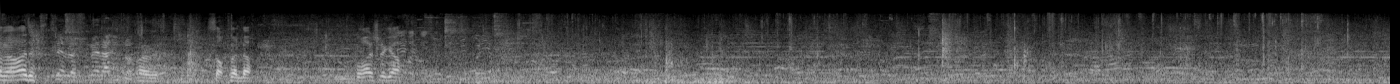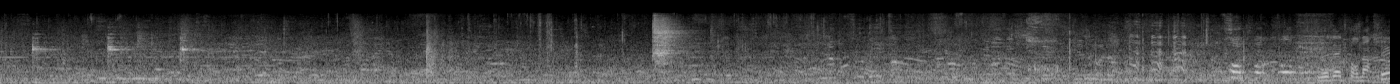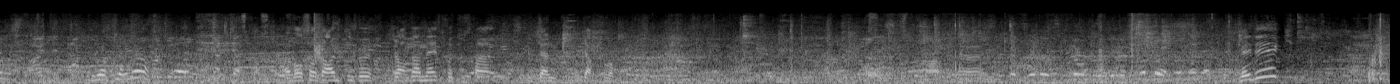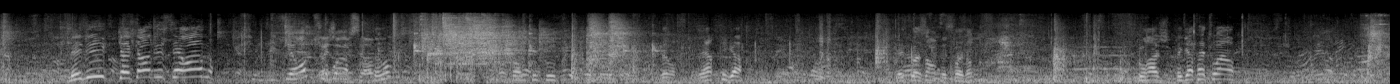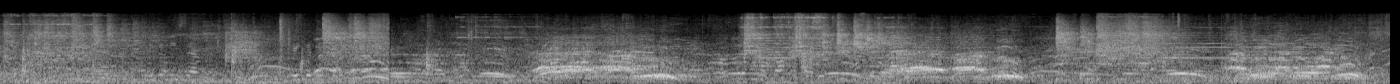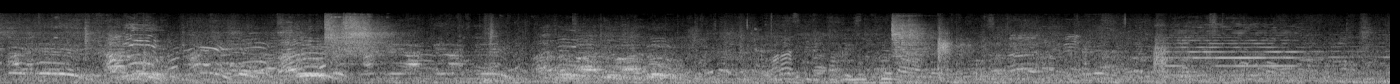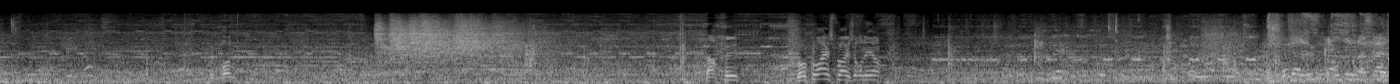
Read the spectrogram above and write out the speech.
Ça va les camarades Ouais, ouais. Sors-toi de là. Courage les gars. avance encore un petit peu, genre 20 mètres, tout seras plus calme au carrefour. Médic Médic Quelqu'un a du sérum Du sérum, tu vois C'est bon Encore un petit coup. C'est bon. Merci, gars. Fais-toi en, fais-toi en. Courage, fais gaffe à toi. Hein. Good one. Parfait. Bon courage pour la journée. Hein. Regarde le de la plage.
